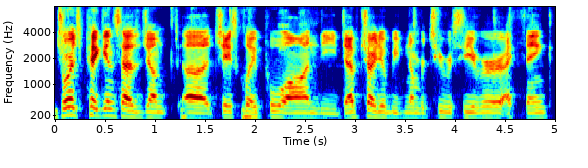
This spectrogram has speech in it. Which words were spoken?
George Pickens has jumped uh, Chase Claypool on the depth chart. He'll be number two receiver, I think,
